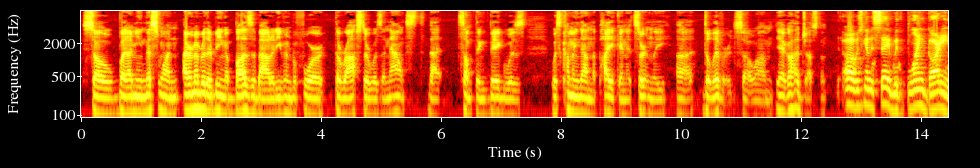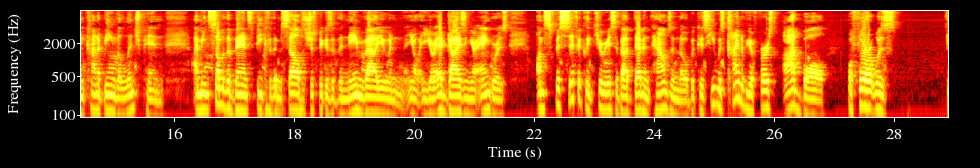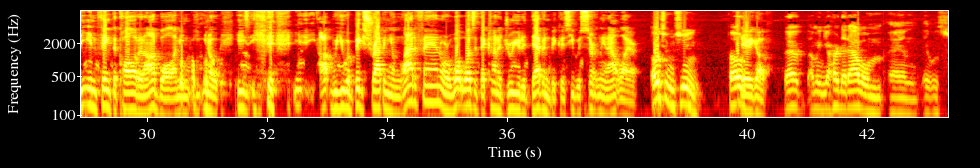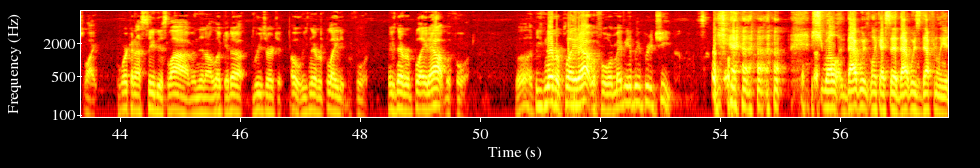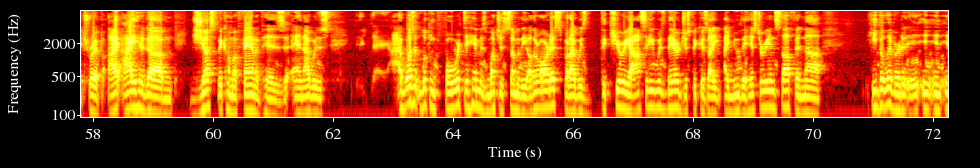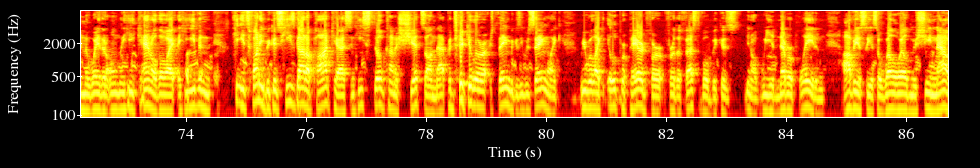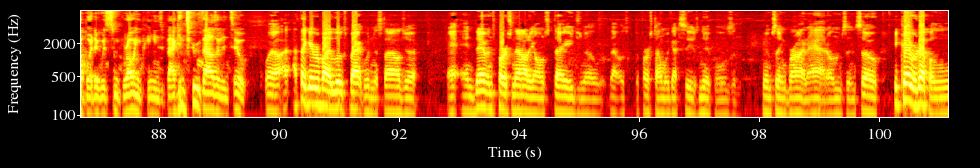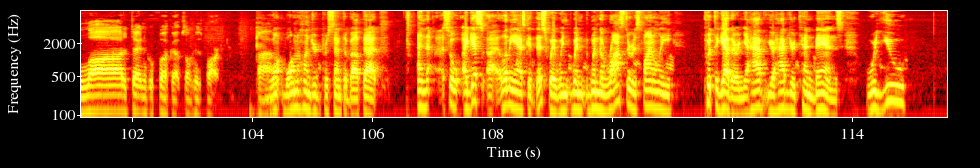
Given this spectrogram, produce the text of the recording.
so, but I mean, this one, I remember there being a buzz about it even before the roster was announced that something big was was coming down the pike, and it certainly uh, delivered. So, um, yeah, go ahead, Justin. Oh, I was going to say, with Blind Guardian kind of being the linchpin, I mean, some of the bands speak for themselves just because of the name value and you know your Edguys and your Angras. I'm specifically curious about Devin Townsend though, because he was kind of your first oddball before it was the in thing to call it an oddball. I mean, you know, he's he, he, uh, were you a big strapping young lad fan, or what was it that kind of drew you to Devin because he was certainly an outlier? Ocean Machine. Totally. There you go. That, I mean, you heard that album, and it was like, where can I see this live? And then I look it up, research it. Oh, he's never played it before. He's never played out before. Well, if he's never played out before, maybe he'll be pretty cheap. well, that was like I said, that was definitely a trip. I I had um, just become a fan of his, and I was I wasn't looking forward to him as much as some of the other artists, but I was the curiosity was there just because I I knew the history and stuff, and uh, he delivered in, in, in, the way that only he can. Although I, he even he, it's funny because he's got a podcast and he still kind of shits on that particular thing because he was saying like we were like ill prepared for for the festival because you know we had never played. And obviously it's a well-oiled machine now but it was some growing pains back in 2002 well i think everybody looks back with nostalgia and, devin's personality on stage you know that was the first time we got to see his nipples and him sing Bryan Adams. And so he covered up a lot of technical fuck ups on his part. Uh, 100% about that and so I guess uh, let me ask it this way: when when when the roster is finally put together and you have you have your ten bands, were you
